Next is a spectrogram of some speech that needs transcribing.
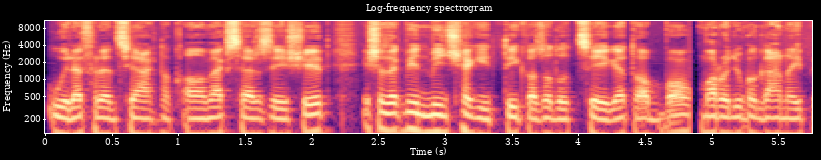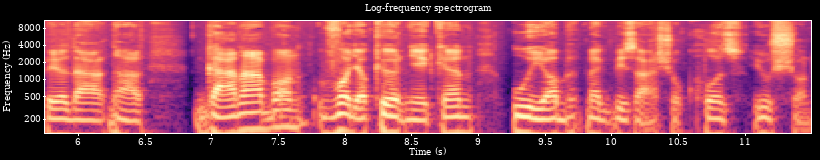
új referenciáknak a megszerzését, és ezek mind-mind segítik az adott céget abban, maradjunk a gánai példánál, Gánában, vagy a környéken újabb megbízásokhoz jusson.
